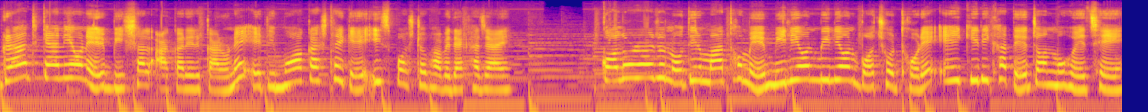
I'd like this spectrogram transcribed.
গ্র্যান্ড ক্যানিয়নের বিশাল আকারের কারণে এটি মহাকাশ থেকে স্পষ্টভাবে দেখা যায়। কলোরাডো নদীর মাধ্যমে মিলিয়ন মিলিয়ন বছর ধরে এই গিরিখাতে জন্ম হয়েছে।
